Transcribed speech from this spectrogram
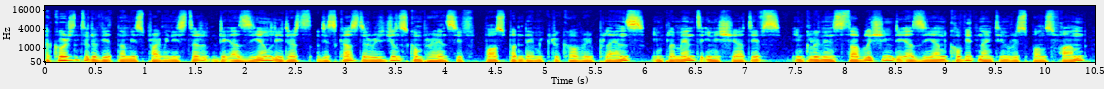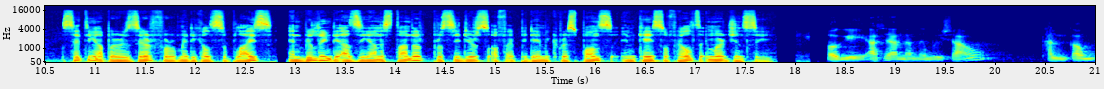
According to the Vietnamese Prime Minister, the ASEAN leaders discussed the region's comprehensive post-pandemic recovery plans, implement initiatives, including establishing the ASEAN COVID-19 Response Fund, setting up a reserve for medical supplies, and building the ASEAN standard procedures of epidemic response in case of health emergency. Thành công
